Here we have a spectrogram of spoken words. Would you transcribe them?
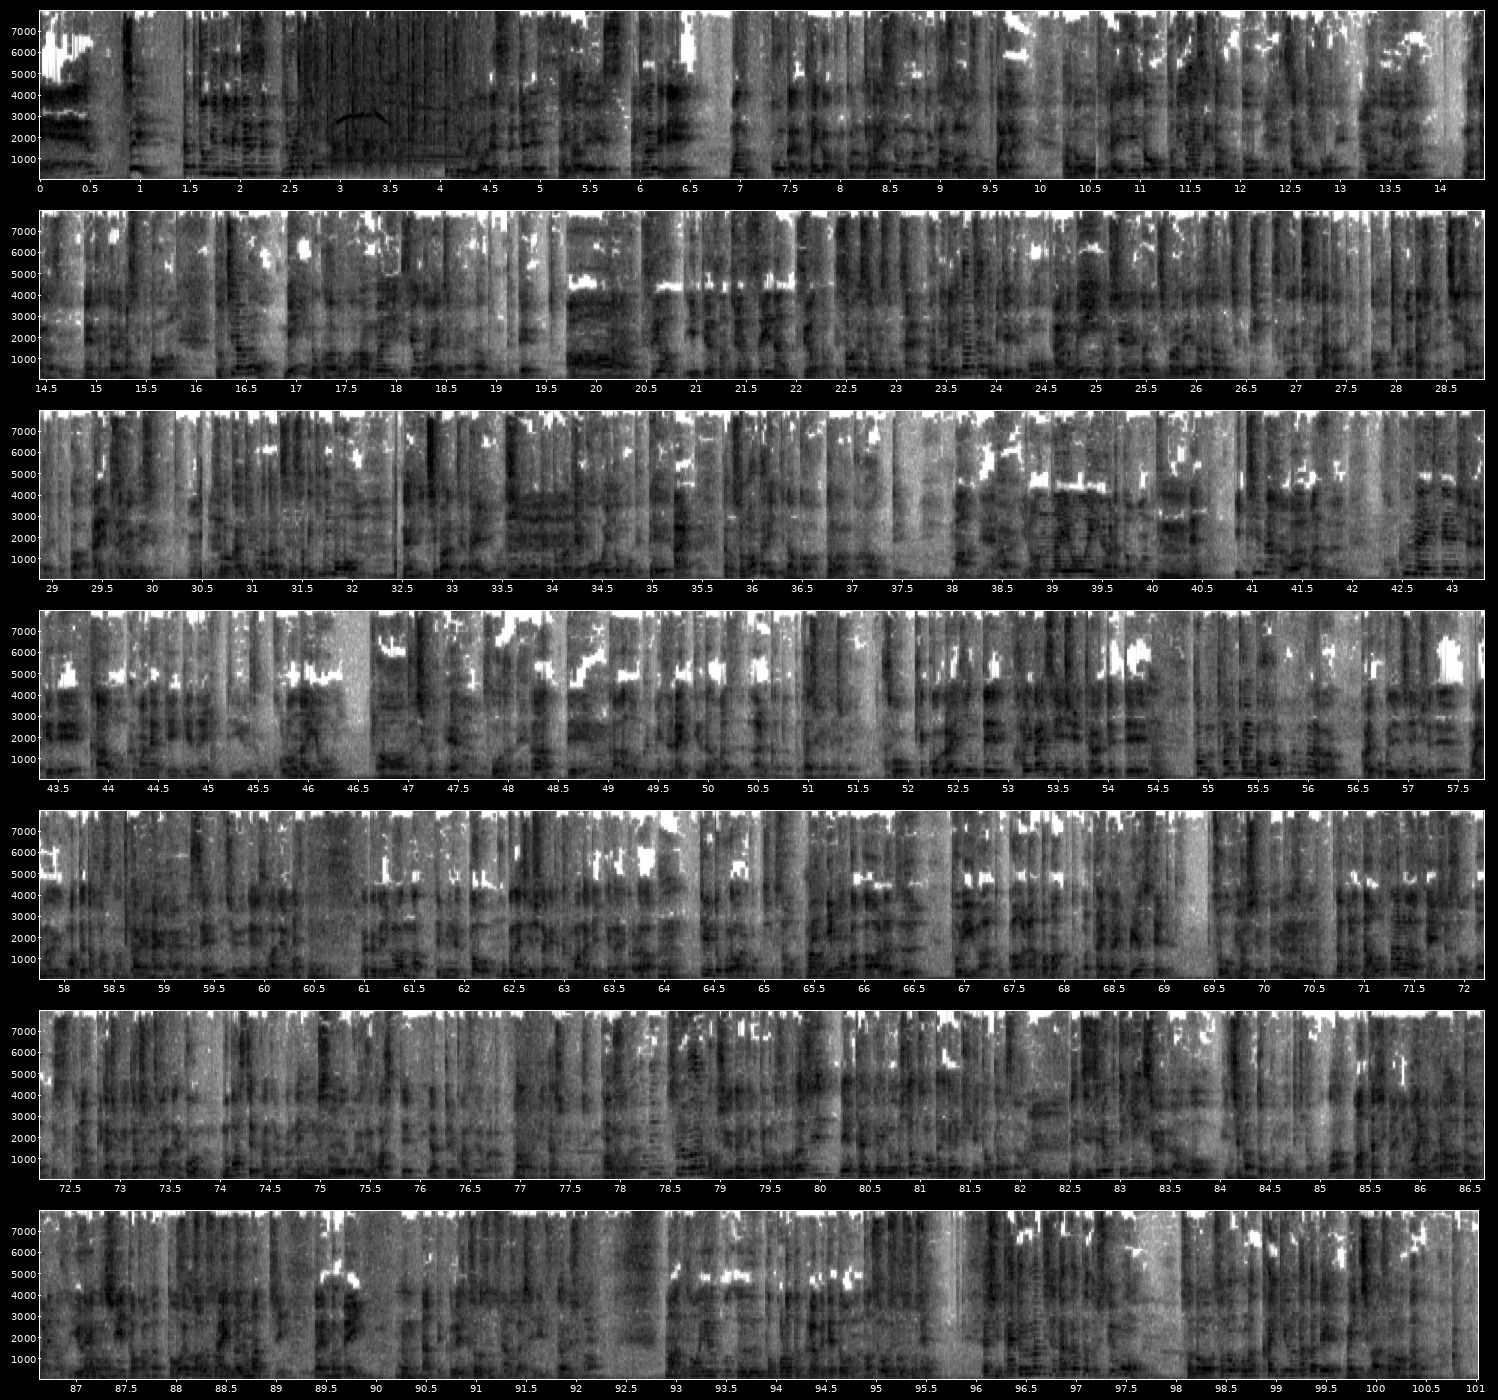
天水格闘技 TV 点数始まりました先生森川です。文ちゃです。タイガーです。というわけで、まず今回はタイガー君からなんか質問があるということあ、そうなんですよ。はい。あの、ライジンのトリガーセカンドと、えっと、34で、あの、今、まあ3月連続でありましたけど、うんどちらもメインのカードがあんまり強くないんじゃないかなと思ってて、あー、はい強いっていうその純粋な強さってそうです、そうです、そうです。はい。あの、レーダーチャート見てても、はいあの、メインの試合が一番レーダーチャートち少なかったりとか、あまあ確かに。小さかったりとか、するんですよ。その階級の中の強さ的にも、うんね、一番じゃないような試合だったりとか、うん結構多いと思ってて、なんかそのあたりってなんかどうなのかなっていう。まあね、はいい、ろんな要因あると思うんですけどね。一番はまず、国内選手だけでカードを組まなきゃいけないっていう、そのコロナ要因。ああ、確かにね。うんそうだね。があって、うんカードを組みづらいっていうのがまずあるかなと。確かに確かに。そう、結構雷神って海外選手に頼ってて、うん多分大会の半分ぐらいは外国人選手で前まで埋まってたはずなんだよ、はいはいはいはい2020年までの。うん。だけど今になってみると、国内選手だけで組まなきゃいけないから、うんっていうところはあるかもしれない。そう。まあねでにもかかわらず、トリガーとかランドマークとか大会増やしてるじゃないですか。そう増やしてるね。うんそうだからなおさら選手層が薄くなってくる。確かに確かに。そうだね、こう伸ばしてる感じだからね。うん薄く伸ばしてやってる感じだから。まあね、確かに確かに。まあ、それはね、それはあるかもしれないけど、でもさ、同じね、大会の、一つの大会で切り取ったらさ、うんうんね実力的に強いカードを一番トップに持ってきた方が、まあ確かに、今やってることはわかります。UFC とかだと、やっそうそうそうそうぱタイトルマッチがやっぱメインになってくるじゃないですか、そうそうそうナンバーシリーズなるしね。まあそういうところと比べてどうなのってそうそうそうそうことですね。だし、タイトルマッチじゃなかったとしても、うんその、その階級の中で、まあ一番その、なんだろう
